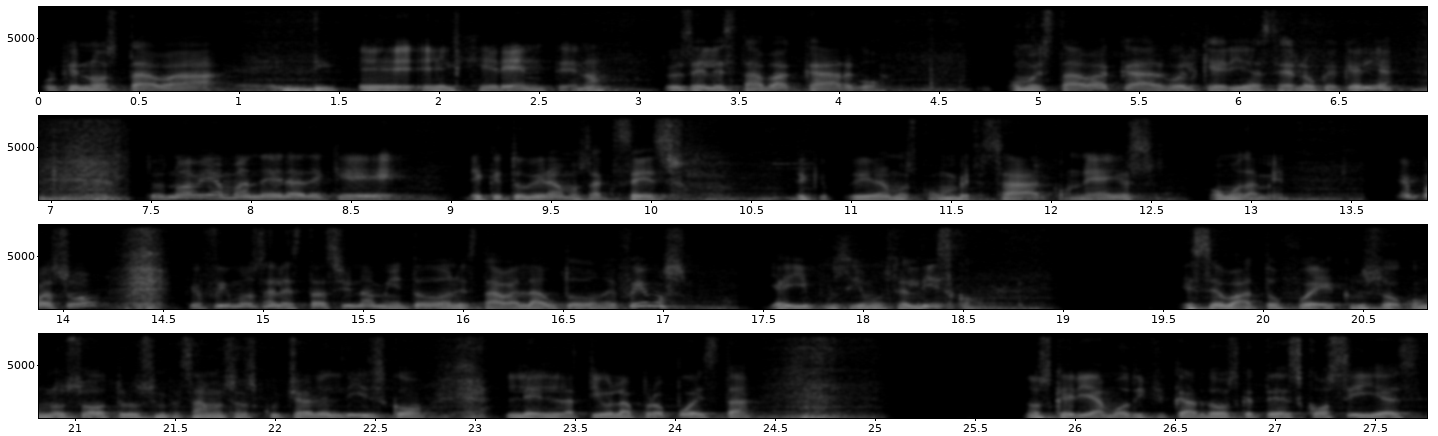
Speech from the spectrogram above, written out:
Porque no estaba eh, eh, el gerente, ¿no? Entonces él estaba a cargo. Como estaba a cargo, él quería hacer lo que quería. Entonces no había manera de que, de que tuviéramos acceso, de que pudiéramos conversar con ellos cómodamente. ¿Qué pasó? Que fuimos al estacionamiento donde estaba el auto donde fuimos. Y ahí pusimos el disco. Ese vato fue, cruzó con nosotros, empezamos a escuchar el disco, le latió la propuesta. Nos quería modificar dos que tres cosillas,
